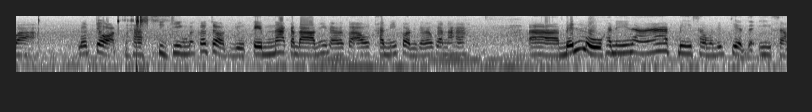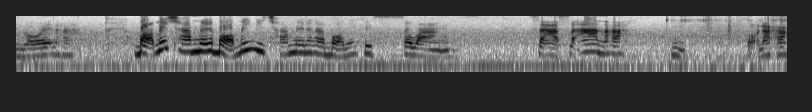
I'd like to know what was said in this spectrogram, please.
ว่ารถจอดนะคะ จริงๆ มันก็จอดอยู่เต็มหน้ากระดานนี่แหละแล้วก็เอาคันนี้ก่อนก็แล้วกันนะคะเบนซ์หรูคันนี้นะ ปี2017 e 300นะคะเบาะไม่ช้ำเลยเบาะไม่มีช้ำเลยนะคะเบาะนี่คือสว่างสะอาดสะอ้านนะคะเบาะนะคะ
